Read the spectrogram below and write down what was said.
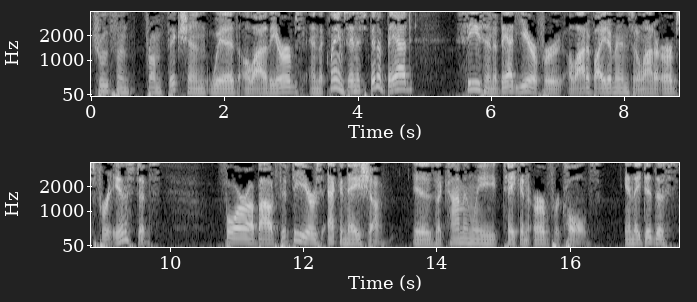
truth from, from fiction with a lot of the herbs and the claims. And it's been a bad season, a bad year for a lot of vitamins and a lot of herbs. For instance, for about 50 years, echinacea is a commonly taken herb for colds and they did this,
